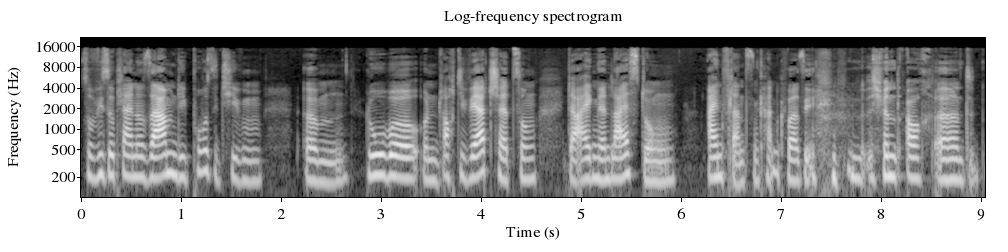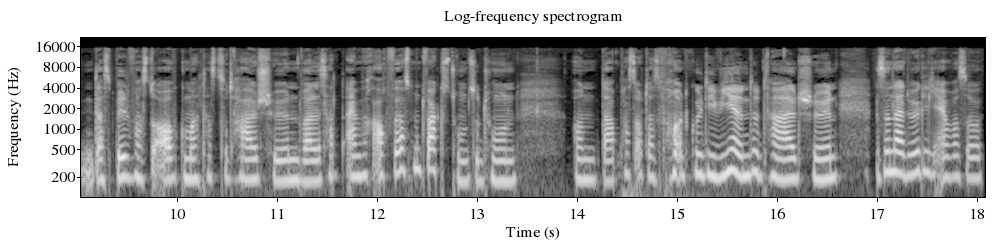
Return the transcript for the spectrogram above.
so wie so kleine Samen die positiven ähm, Lobe und auch die Wertschätzung der eigenen Leistungen einpflanzen kann quasi. Ich finde auch äh, das Bild, was du aufgemacht hast, total schön, weil es hat einfach auch was mit Wachstum zu tun. Und da passt auch das Wort kultivieren total schön. Es sind halt wirklich einfach so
